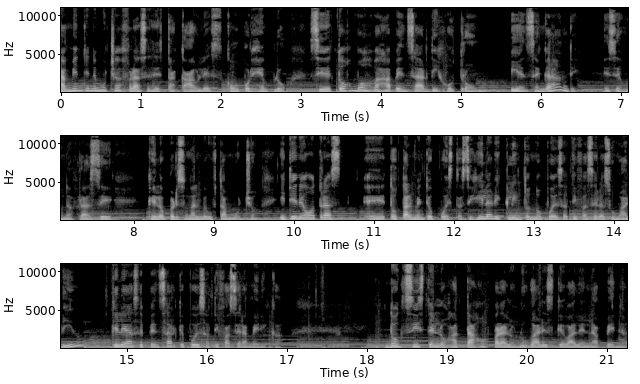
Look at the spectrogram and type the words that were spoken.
También tiene muchas frases destacables, como por ejemplo, si de todos modos vas a pensar, dijo Trump, piensa en grande. Esa es una frase que en lo personal me gusta mucho. Y tiene otras eh, totalmente opuestas. Si Hillary Clinton no puede satisfacer a su marido, ¿qué le hace pensar que puede satisfacer a América? No existen los atajos para los lugares que valen la pena.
